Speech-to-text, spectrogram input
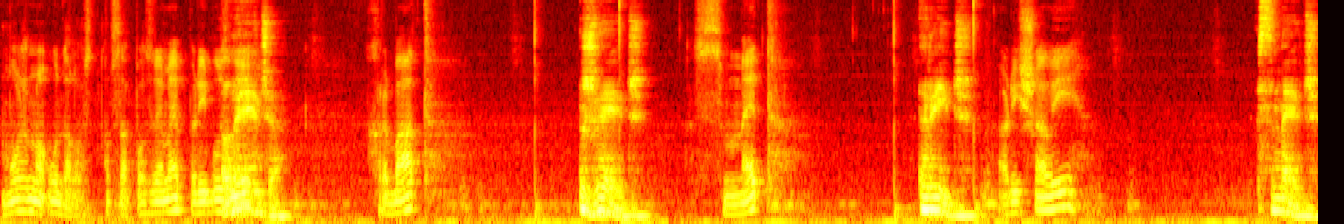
Možno udalosť. A sa pozrieme, príbuzný, Leđa. chrbát, Žeđ. smet, Rič. ríšavý, Smeđ.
